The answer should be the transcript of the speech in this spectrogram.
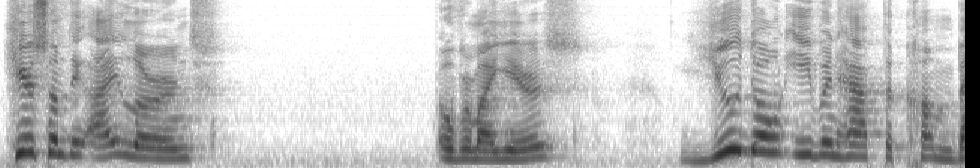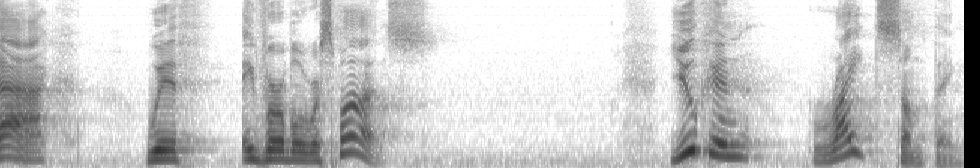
Here's something I learned over my years. You don't even have to come back with a verbal response. You can write something,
